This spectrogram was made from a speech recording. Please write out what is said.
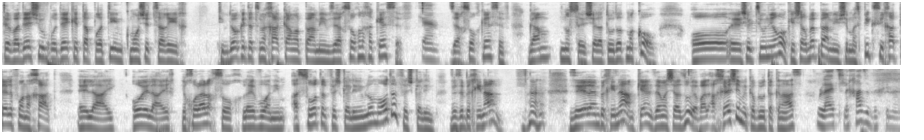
תוודא שהוא בודק את הפרטים כמו שצריך. תבדוק את עצמך כמה פעמים, זה יחסוך לך כסף. כן. זה יחסוך כסף. גם נושא של התעודות מקור, או uh, של ציון ירוק, יש הרבה פעמים שמספיק שיחת טלפון אחת אליי או אלייך, יכולה לחסוך ליבואנים עשרות אלפי שקלים, אם לא מאות אלפי שקלים, וזה בחינם. זה יהיה להם בחינם, כן, זה מה שהזוי, אבל אחרי שהם יקבלו את הקנס... אולי אצלך זה בחינם.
